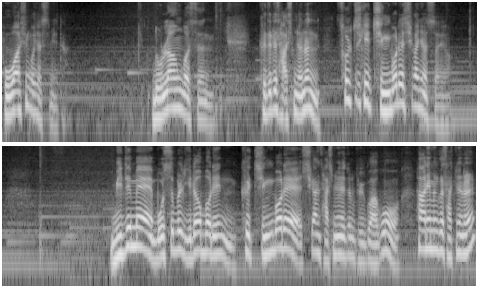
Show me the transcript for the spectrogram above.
보호하신 것이었습니다. 놀라운 것은 그들의 40년은 솔직히 징벌의 시간이었어요. 믿음의 모습을 잃어버린 그 징벌의 시간 40년에도 불구하고 하나님은 그 40년을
